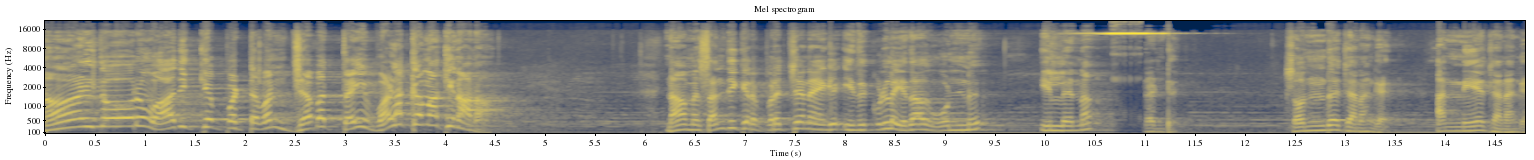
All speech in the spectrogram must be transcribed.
நாள்தோறும் வாதிக்கப்பட்டவன் ஜெபத்தை வழக்கமாக்கினானா? நாம சந்திக்கிற பிரச்சனை இதுக்குள்ள ஏதாவது ஒண்ணு இல்லைன்னா ரெண்டு. சொந்த ஜனங்க அந்நிய ஜனங்க.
